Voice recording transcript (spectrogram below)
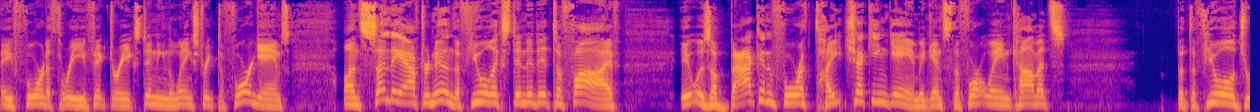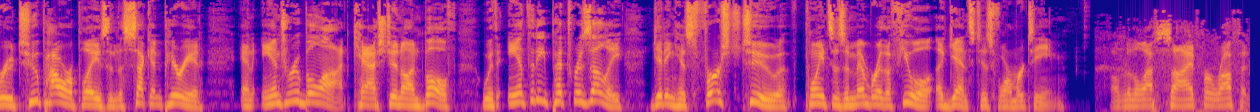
a 4 to 3 victory, extending the winning streak to four games. On Sunday afternoon, the Fuel extended it to five. It was a back and forth, tight checking game against the Fort Wayne Comets. But the Fuel drew two power plays in the second period, and Andrew Bellant cashed in on both, with Anthony Petruzzelli getting his first two points as a member of the Fuel against his former team. Over to the left side for Ruffin.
